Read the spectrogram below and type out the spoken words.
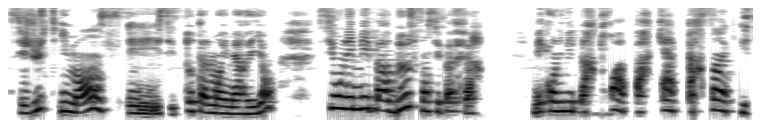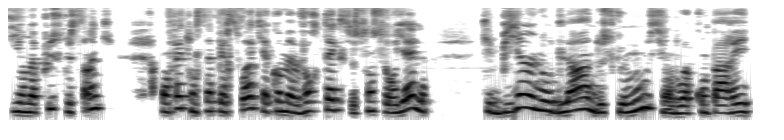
c'est juste immense et c'est totalement émerveillant. Si on les met par deux, ce qu'on sait pas faire, mais qu'on les met par trois, par quatre, par cinq, et s'il y en a plus que cinq, en fait, on s'aperçoit qu'il y a comme un vortex sensoriel qui est bien au-delà de ce que nous, si on doit comparer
